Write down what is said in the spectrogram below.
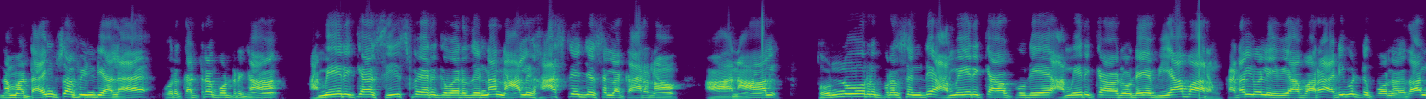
நம்ம டைம்ஸ் ஆஃப் இந்தியாவில் ஒரு கட்டுரை போட்டிருக்கான். அமெரிக்கா சீஸ்ஃபயருக்கு வருதுன்னா நாலு ஹாஸ்டேஜஸ் இல்லை காரணம். ஆனால் தொண்ணூறு பர்சன்ட் அமெரிக்காவுக்குடைய அமெரிக்காவுடைய வியாபாரம் கடல்வழி வியாபாரம் அடிபட்டு போனதுதான்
